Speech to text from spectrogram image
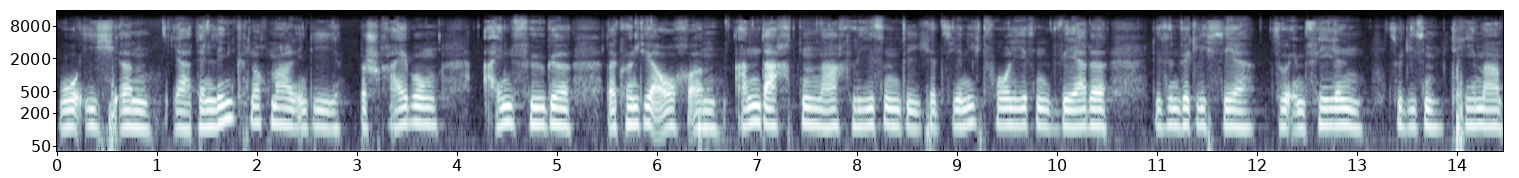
wo ich ähm, ja, den Link nochmal in die Beschreibung einfüge. Da könnt ihr auch ähm, Andachten nachlesen, die ich jetzt hier nicht vorlesen werde. Die sind wirklich sehr zu empfehlen zu diesem Thema.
